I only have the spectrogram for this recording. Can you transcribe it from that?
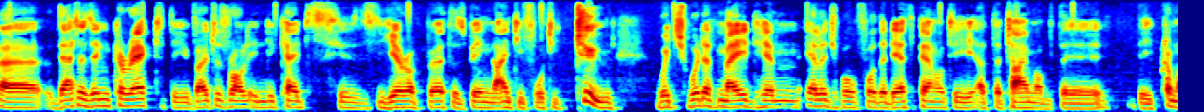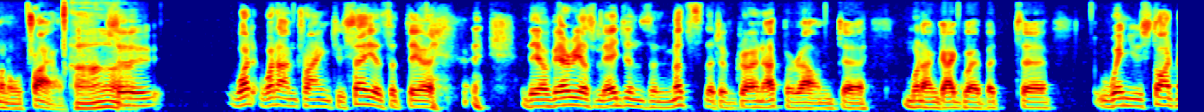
Uh, that is incorrect. The voters' roll indicates his year of birth as being 1942, which would have made him eligible for the death penalty at the time of the the criminal trial. Ah. So what what I'm trying to say is that there there are various legends and myths that have grown up around uh, Mnangagwa, but uh, when you start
